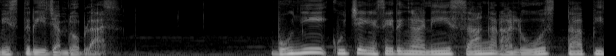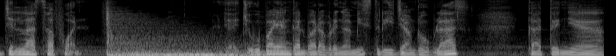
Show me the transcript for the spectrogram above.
misteri jam 12. Bunyi kucing yang saya dengar ni sangat halus tapi jelas Safwan. Ya, cuba bayangkan para pendengar misteri jam 12 katanya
